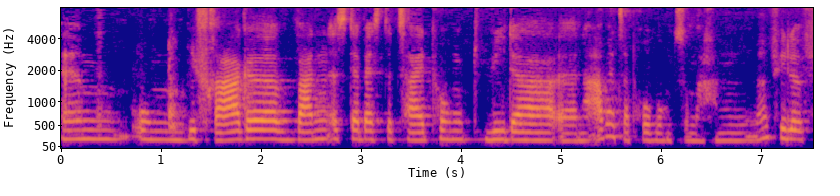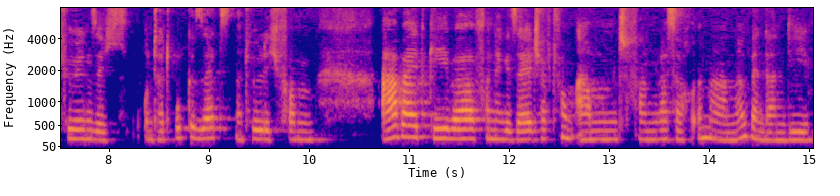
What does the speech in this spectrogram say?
ähm, um die Frage, wann ist der beste Zeitpunkt, wieder äh, eine Arbeitserprobung zu machen. Ne? Viele fühlen sich unter Druck gesetzt, natürlich vom Arbeitgeber, von der Gesellschaft, vom Amt, von was auch immer, ne? wenn dann die,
